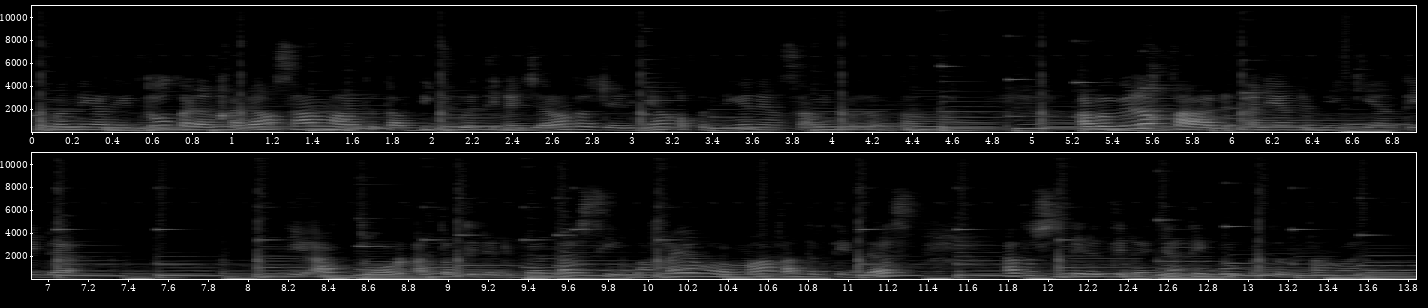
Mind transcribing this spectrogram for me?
Kepentingan itu kadang-kadang sama, tetapi juga tidak jarang terjadinya kepentingan yang saling bertentangan. Apabila keadaan yang demikian tidak diatur atau tidak dibatasi, maka yang lemah akan tertindas atau setidak-tidaknya timbul pertentangan.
